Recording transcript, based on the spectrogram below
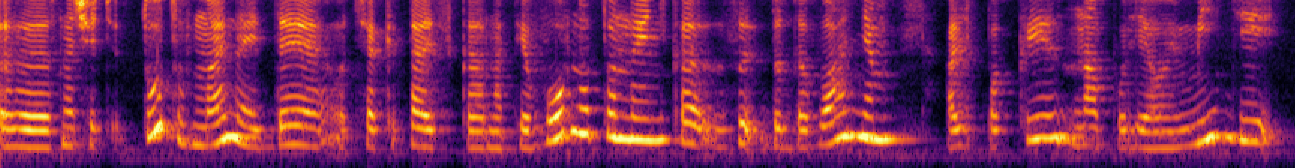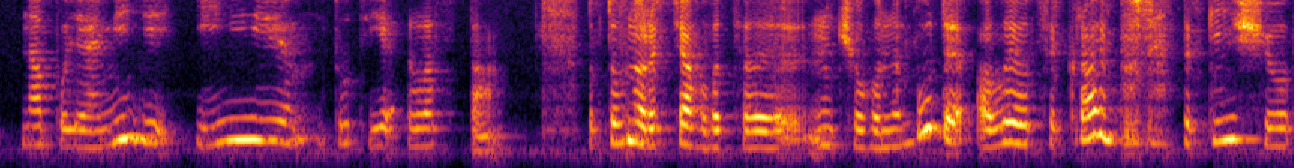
Е, значить, тут в мене йде оця китайська напіввовна тоненька з додаванням альпаки на поліаміді, на поліаміді і тут є еластан. Тобто воно розтягуватися нічого не буде, але оцей край буде такий, що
